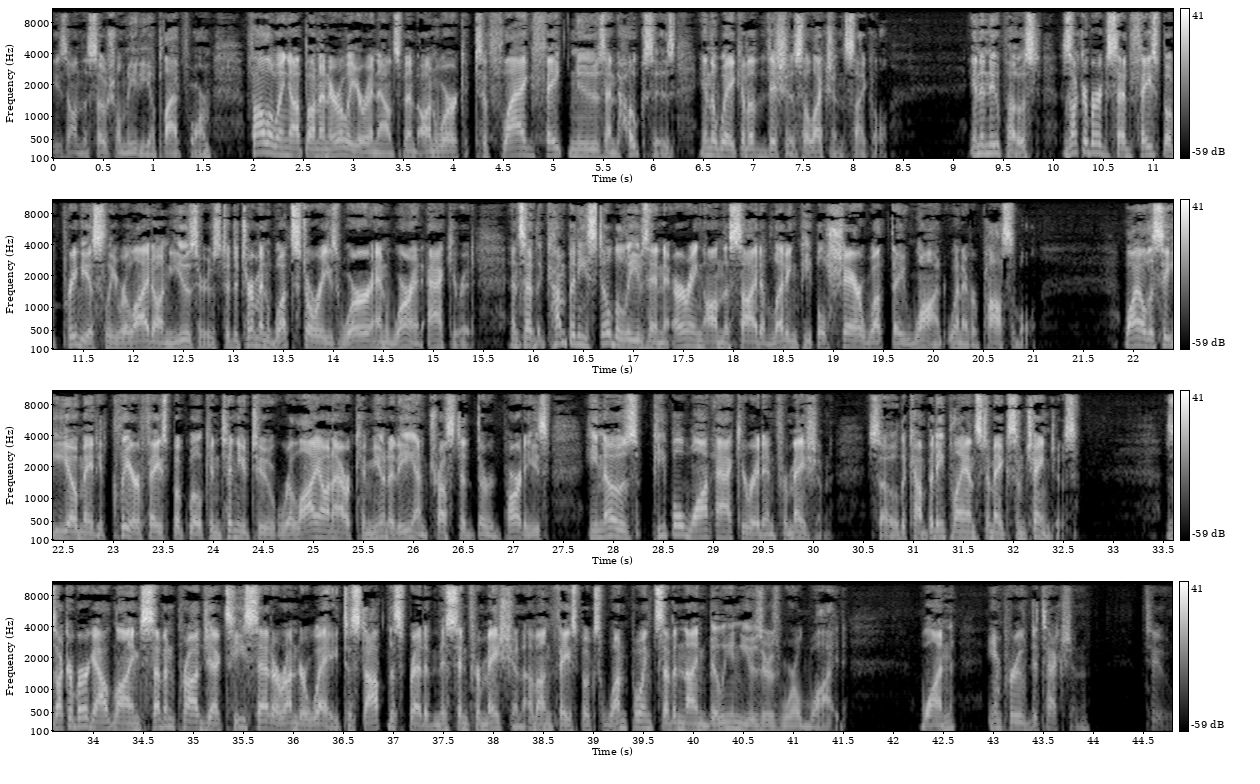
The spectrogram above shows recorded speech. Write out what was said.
stories on the social media platform, following up on an earlier announcement on work to flag fake news and hoaxes in the wake of a vicious election cycle. In a new post, Zuckerberg said Facebook previously relied on users to determine what stories were and weren't accurate, and said the company still believes in erring on the side of letting people share what they want whenever possible. While the CEO made it clear Facebook will continue to rely on our community and trusted third parties, he knows people want accurate information, so the company plans to make some changes. Zuckerberg outlined seven projects he said are underway to stop the spread of misinformation among Facebook's 1.79 billion users worldwide. 1. Improved detection. 2.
